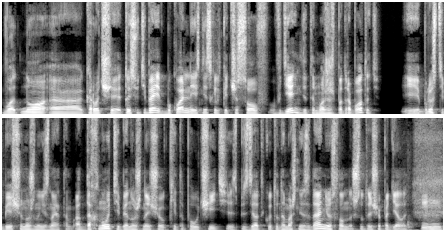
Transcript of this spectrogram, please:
Вот, но, э, короче, то есть у тебя буквально есть несколько часов в день, где ты можешь подработать, и плюс тебе еще нужно, не знаю, там, отдохнуть, тебе нужно еще какие-то поучить, сделать какое-то домашнее задание, условно, что-то еще поделать. Mm-hmm.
